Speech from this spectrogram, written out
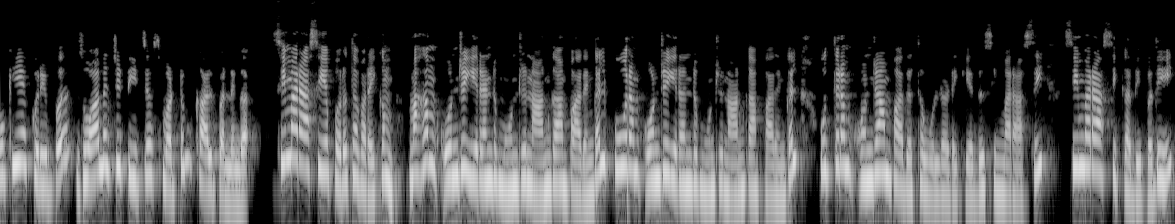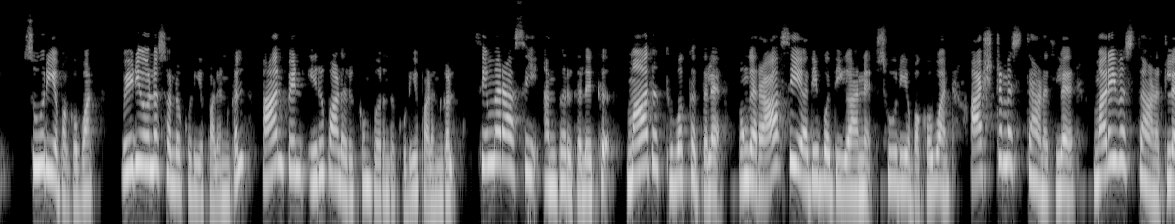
முக்கிய குறிப்பு ஜுவாலஜி டீச்சர்ஸ் மட்டும் கால் பண்ணுங்க. சிம்மராசியை பொறுத்த வரைக்கும் மகம் ஒன்று இரண்டு மூன்று நான்காம் பாதங்கள் பூரம் ஒன்று இரண்டு மூன்று நான்காம் பாதங்கள் உத்தரம் ஒன்றாம் பாதத்தை உள்ளடக்கியது சிம்மராசி. சிம்மராசிக்கு அதிபதி சூரிய பகவான். வீடியோல சொல்லக்கூடிய பலன்கள் ஆண் பெண் இருபாலருக்கும் பொருந்தக்கூடிய பலன்கள். சிம்மராசி அன்பர்களுக்கு மாத துவக்கத்துல உங்க ராசி அதிபதியான சூரிய பகவான் அஷ்டமஸ்தானத்துல மறைவஸ்தானத்துல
